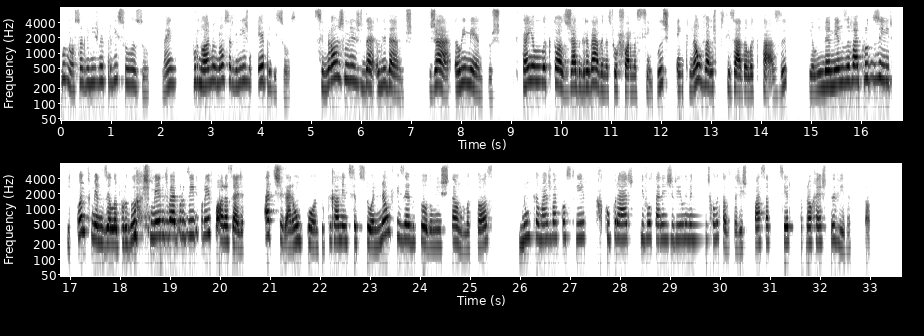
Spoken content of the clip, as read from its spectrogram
o nosso organismo é preguiçoso. É? Por norma, o nosso organismo é preguiçoso. Se nós lhe damos já alimentos que têm a lactose já degradada na sua forma simples, em que não vamos precisar da lactase, ele ainda menos a vai produzir. E quanto menos ela produz, menos vai produzir por aí fora. Ou seja, há de chegar a um ponto que realmente, se a pessoa não fizer de todo uma ingestão de lactose, nunca mais vai conseguir recuperar e voltar a ingerir alimentos com lactose. Ou seja, isto passa a ser para o resto da vida. Pronto.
